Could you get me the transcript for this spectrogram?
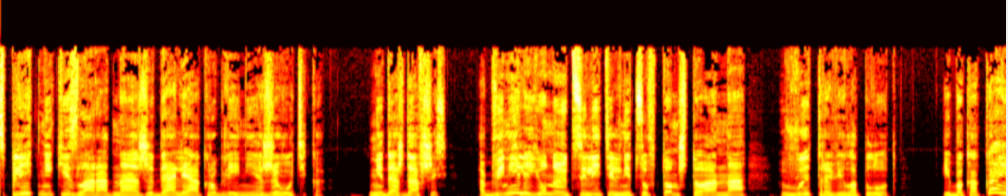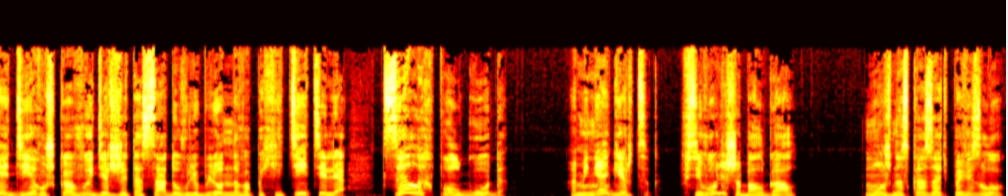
Сплетники злорадно ожидали округления животика. Не дождавшись, обвинили юную целительницу в том, что она вытравила плод. Ибо какая девушка выдержит осаду влюбленного похитителя целых полгода? А меня герцог всего лишь оболгал. Можно сказать, повезло.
